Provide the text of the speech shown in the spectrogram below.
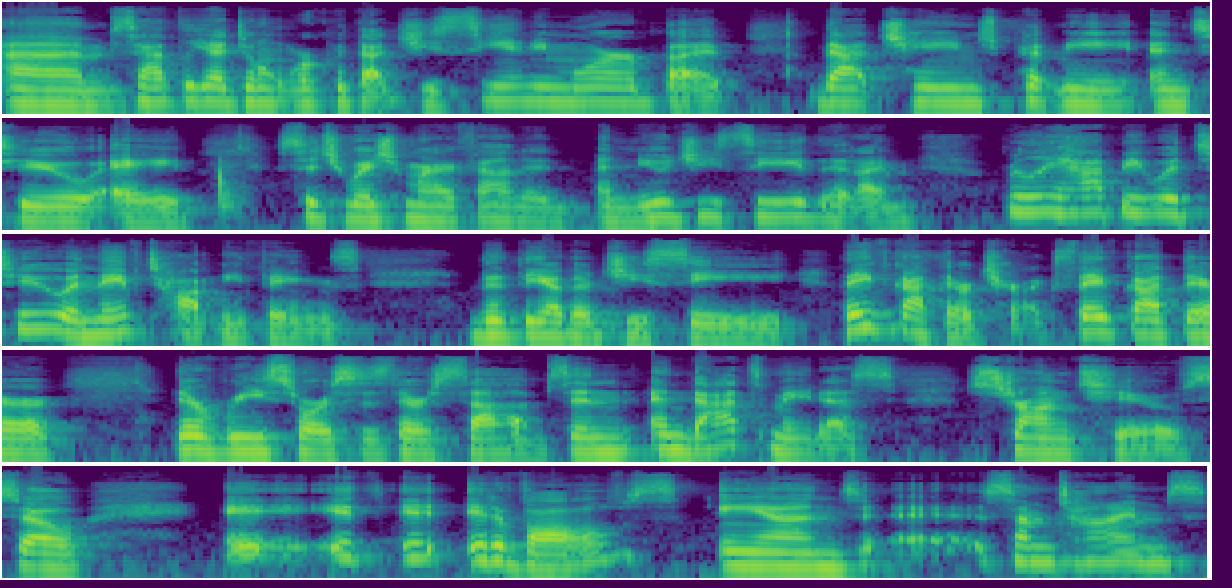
Um, sadly, I don't work with that GC anymore, but that change put me into a situation where I found a, a new GC that I'm really happy with too. And they've taught me things that the other GC, they've got their tricks. They've got their, their resources, their subs, and, and that's made us strong too. So it, it, it evolves and sometimes,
